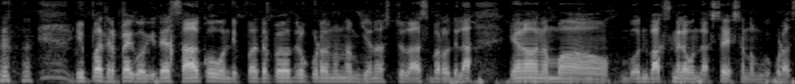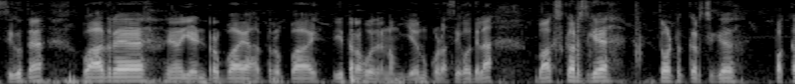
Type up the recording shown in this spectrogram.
ಇಪ್ಪತ್ತು ರೂಪಾಯಿಗೆ ಹೋಗಿದೆ. ಸಾಕು, ಒಂದು ಇಪ್ಪತ್ತು ರೂಪಾಯಿ ಹೋದರೂ ಕೂಡ ನಮಗೇನೋ ಅಷ್ಟು ಲಾಸ್ ಬರೋದಿಲ್ಲ. ಏನೋ ನಮ್ಮ ಒಂದು ಬಾಕ್ಸ್ ಮೇಲೆ ಒಂದು ಅಷ್ಟೇ ಎಷ್ಟು ನಮಗೂ ಕೂಡ ಸಿಗುತ್ತೆ. ಆದರೆ ಎಂಟು ರೂಪಾಯಿ, ಹತ್ತು ರೂಪಾಯಿ ಈ ಥರ ಹೋದರೆ ನಮಗೇನು ಕೂಡ ಸಿಗೋದಿಲ್ಲ. ಬಾಕ್ಸ್ ಖರ್ಚಿಗೆ, ತೋಟದ ಖರ್ಚಿಗೆ ಪಕ್ಕ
